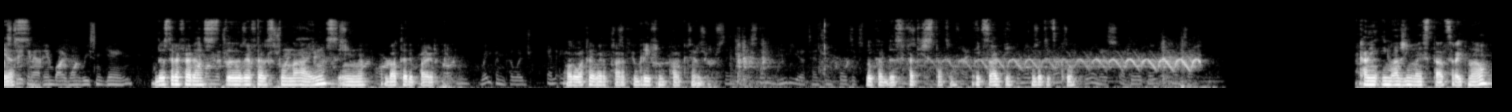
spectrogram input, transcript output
yes. taken at him by one recent game. This reference uh, refers to Nines in Battery Park, Rape and pillage, and or whatever park, Griffin Park maybe. Look at this fetish statue. It's ugly, but it's cool. Can you imagine my stats right now?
